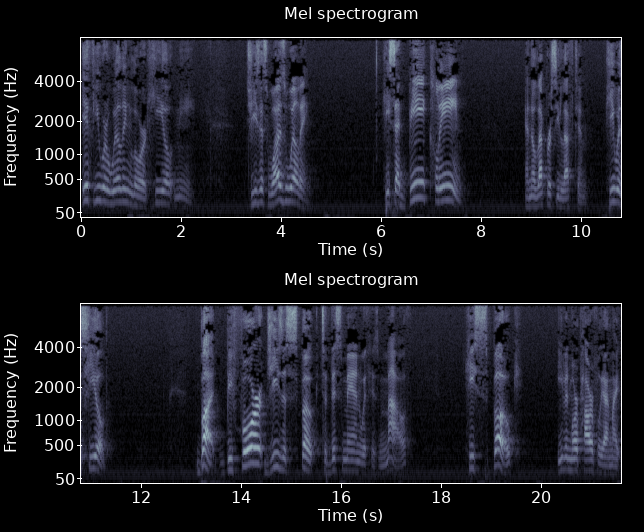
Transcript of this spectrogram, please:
If you were willing, Lord, heal me. Jesus was willing. He said, Be clean. And the leprosy left him. He was healed. But before Jesus spoke to this man with his mouth, he spoke, even more powerfully, I might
